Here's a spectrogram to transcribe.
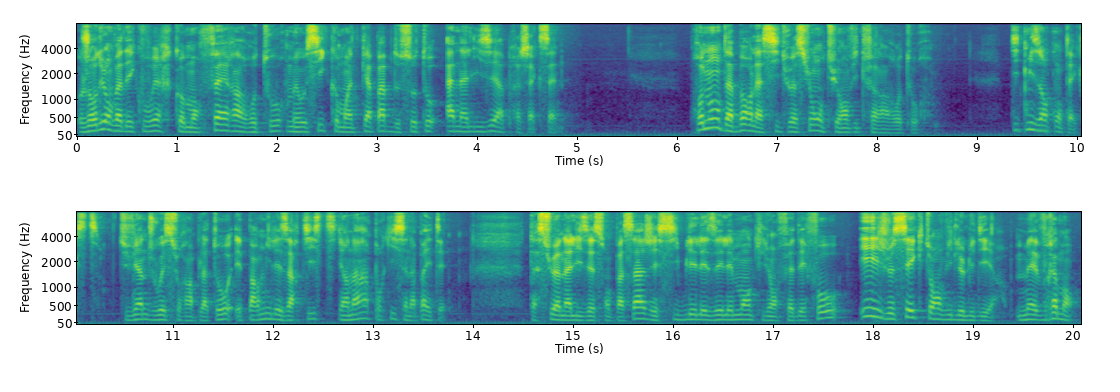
Aujourd'hui, on va découvrir comment faire un retour, mais aussi comment être capable de s'auto-analyser après chaque scène. Prenons d'abord la situation où tu as envie de faire un retour. Petite mise en contexte. Tu viens de jouer sur un plateau et parmi les artistes, il y en a un pour qui ça n'a pas été. Tu as su analyser son passage et cibler les éléments qui lui ont fait défaut, et je sais que tu as envie de le lui dire. Mais vraiment,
